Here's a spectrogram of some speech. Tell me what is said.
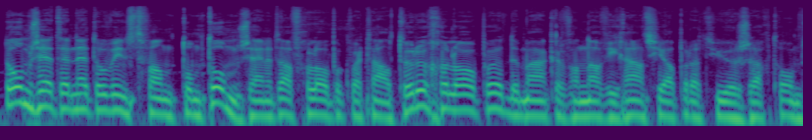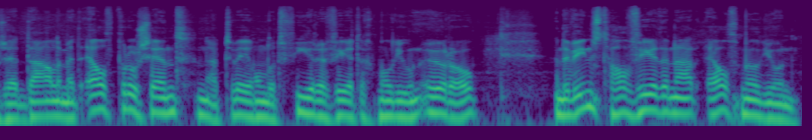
De omzet en netto-winst van TomTom zijn het afgelopen kwartaal teruggelopen. De maker van navigatieapparatuur zag de omzet dalen met 11% naar 244 miljoen euro. En de winst halveerde naar 11 miljoen.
